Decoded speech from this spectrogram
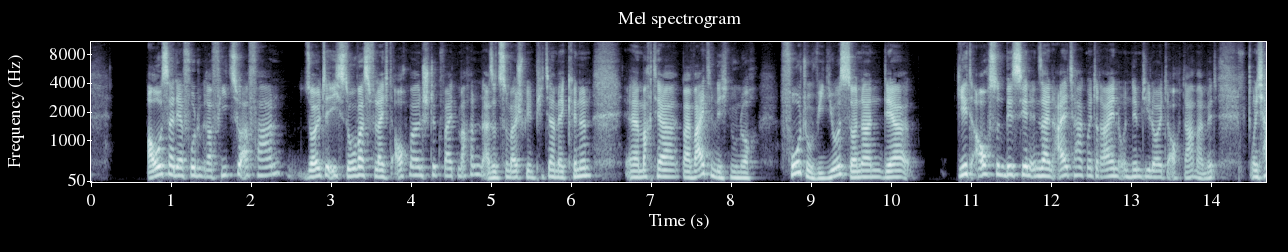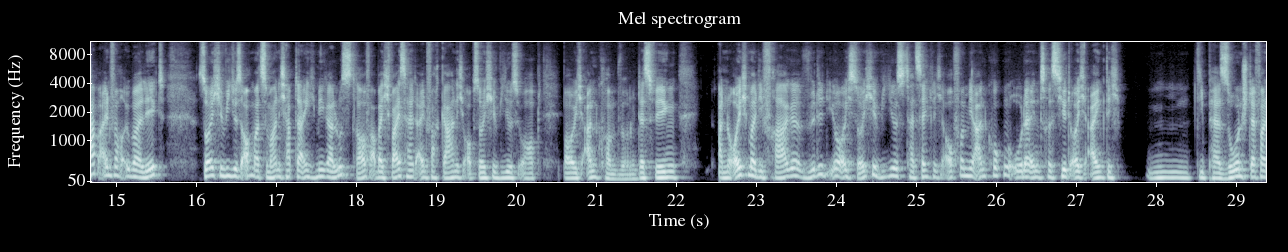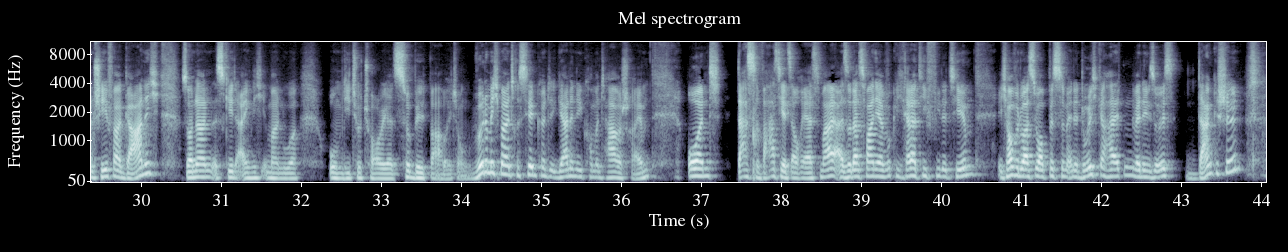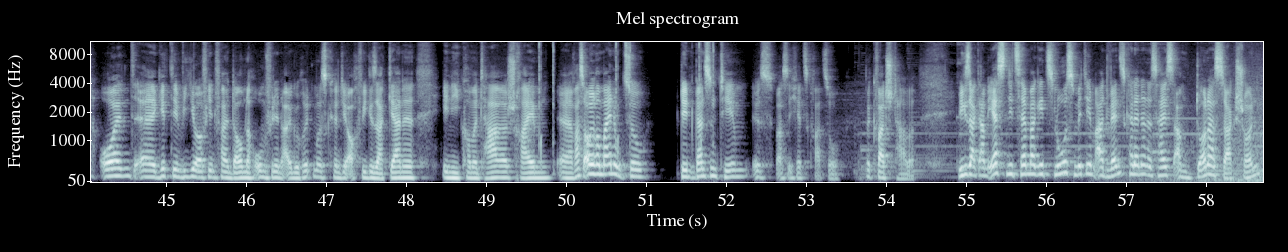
außer der Fotografie zu erfahren? Sollte ich sowas vielleicht auch mal ein Stück weit machen? Also zum Beispiel Peter McKinnon äh, macht ja bei weitem nicht nur noch Fotovideos, sondern der geht auch so ein bisschen in seinen Alltag mit rein und nimmt die Leute auch da mal mit. Und ich habe einfach überlegt, solche Videos auch mal zu machen. Ich habe da eigentlich mega Lust drauf, aber ich weiß halt einfach gar nicht, ob solche Videos überhaupt bei euch ankommen würden. Und deswegen an euch mal die Frage, würdet ihr euch solche Videos tatsächlich auch von mir angucken oder interessiert euch eigentlich hm, die Person Stefan Schäfer gar nicht, sondern es geht eigentlich immer nur um die Tutorials zur Bildbearbeitung. Würde mich mal interessieren, könnt ihr gerne in die Kommentare schreiben. Und das war's jetzt auch erstmal. Also das waren ja wirklich relativ viele Themen. Ich hoffe, du hast überhaupt bis zum Ende durchgehalten. Wenn dem so ist, Dankeschön. Und äh, gebt dem Video auf jeden Fall einen Daumen nach oben für den Algorithmus. Könnt ihr auch, wie gesagt, gerne in die Kommentare schreiben, äh, was eure Meinung zu den ganzen Themen ist, was ich jetzt gerade so bequatscht habe. Wie gesagt, am 1. Dezember geht's los mit dem Adventskalender. Das heißt, am Donnerstag schon.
